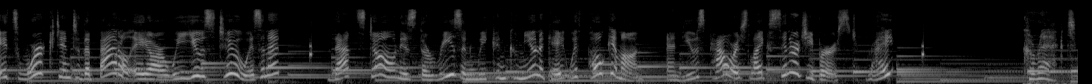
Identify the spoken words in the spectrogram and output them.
it's worked into the battle AR we use too, isn't it? That stone is the reason we can communicate with Pokemon and use powers like Synergy Burst, right? Correct.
